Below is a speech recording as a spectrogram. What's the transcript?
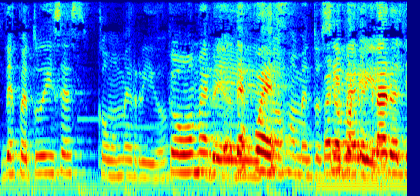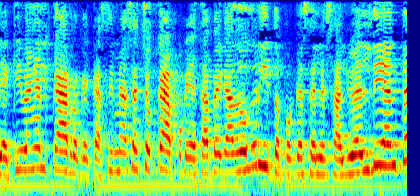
después tú dices, ¿cómo me río? ¿Cómo me río? de Después, esos momentos. pero sí, me porque río. claro, el de aquí va en el carro que casi me hace chocar porque ya está pegado grito porque se le salió el diente,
